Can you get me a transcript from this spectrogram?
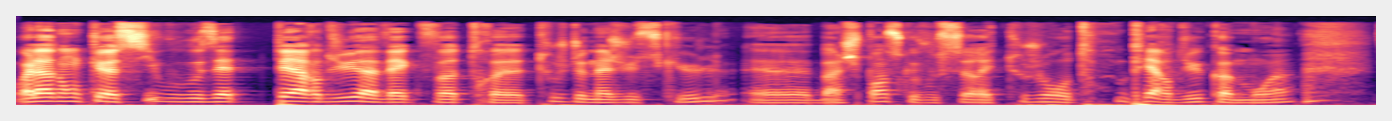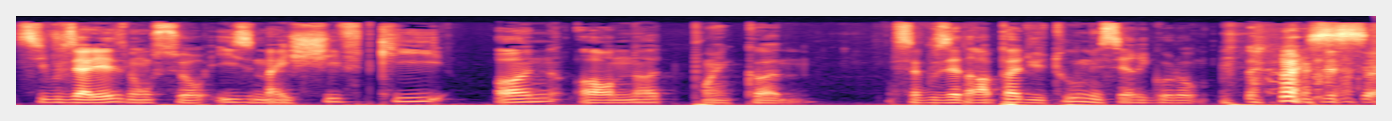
Voilà, donc si vous êtes perdu avec votre touche de majuscule, bah, je pense que vous serez toujours autant perdu comme moi si vous allez donc sur ismyshiftkeyonornot.com. Ça vous aidera pas du tout, mais c'est rigolo. ça.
